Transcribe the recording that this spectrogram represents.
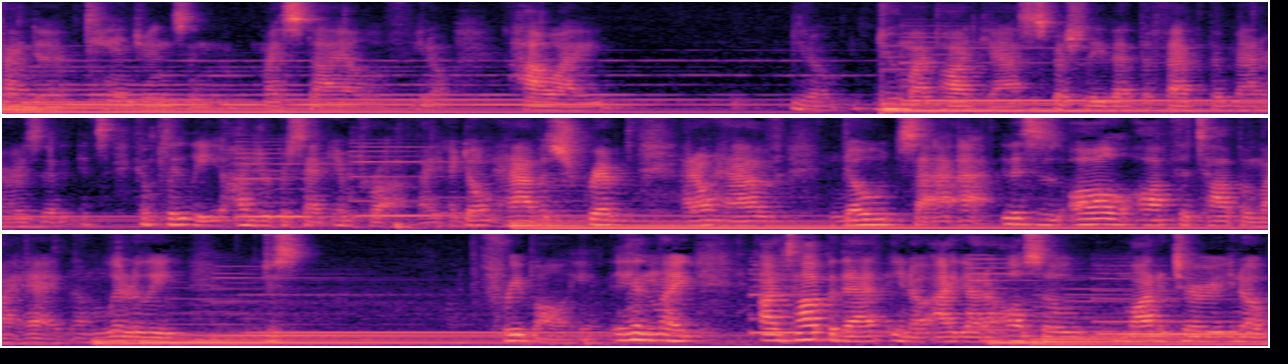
kind of tangents and my style of, you know, how I, you know, do my podcast, especially that the fact of the matter is that it's completely 100% improv. I, I don't have a script. I don't have notes. I, I, this is all off the top of my head. I'm literally just freeballing it. And like on top of that, you know, I gotta also monitor, you know,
